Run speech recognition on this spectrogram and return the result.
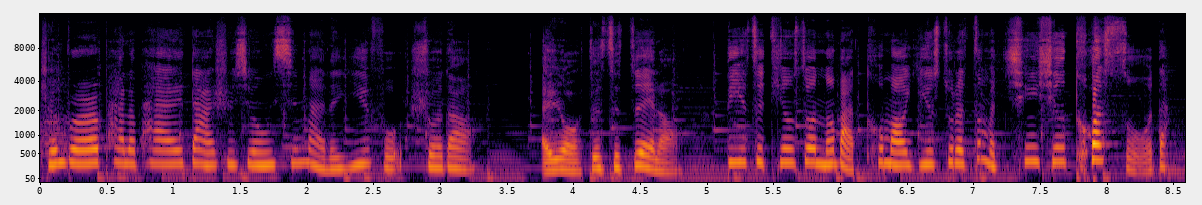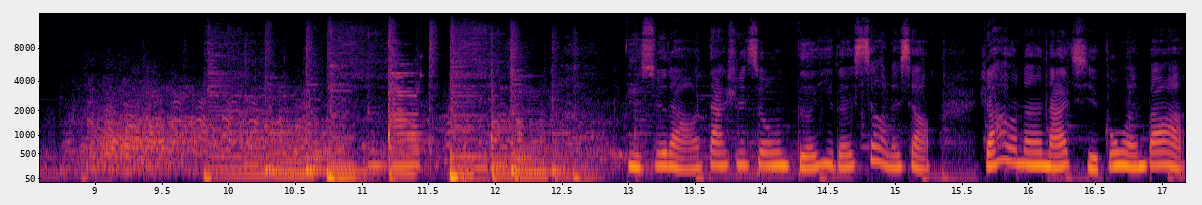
陈博拍了拍大师兄新买的衣服，说道。哎呦，真是醉了！第一次听说能把脱毛衣梳的这么清新脱俗的。必须的啊！大师兄得意的笑了笑，然后呢，拿起公文包啊，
